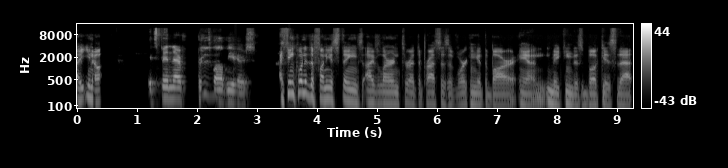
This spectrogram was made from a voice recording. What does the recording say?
uh, you know, It's been there for 12 years. I think one of the funniest things I've learned throughout the process of working at the bar and making this book is that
